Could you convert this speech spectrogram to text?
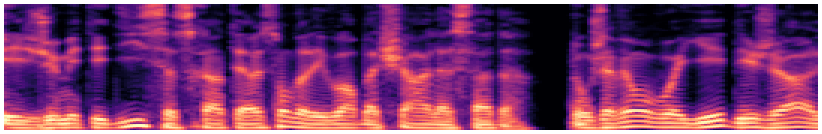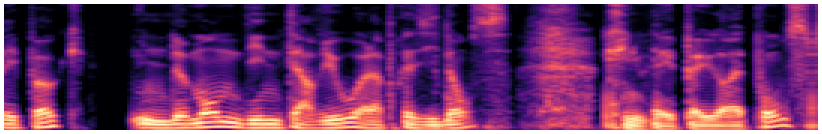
Et je m'étais dit, ça serait intéressant d'aller voir Bachar el-Assad. Donc j'avais envoyé déjà à l'époque une demande d'interview à la présidence, qui n'avait pas eu de réponse.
